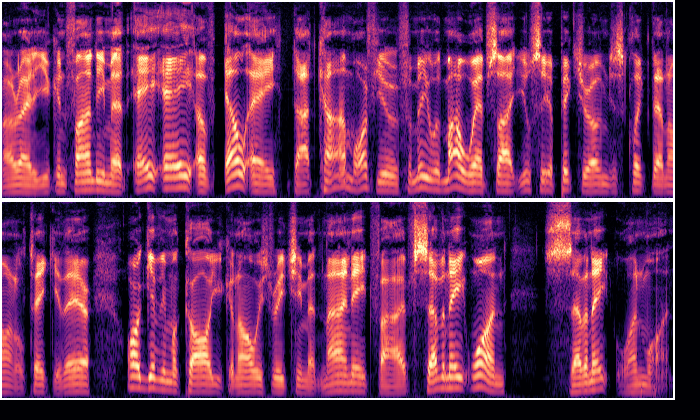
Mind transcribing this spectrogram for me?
All righty. You can find him at aaofla.com, or if you're familiar with my website, you'll see a picture of him. Just click that on, it'll take you there. Or give him a call. You can always reach him at 985 781 7811.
